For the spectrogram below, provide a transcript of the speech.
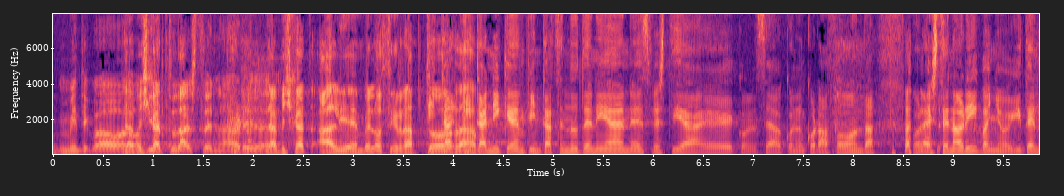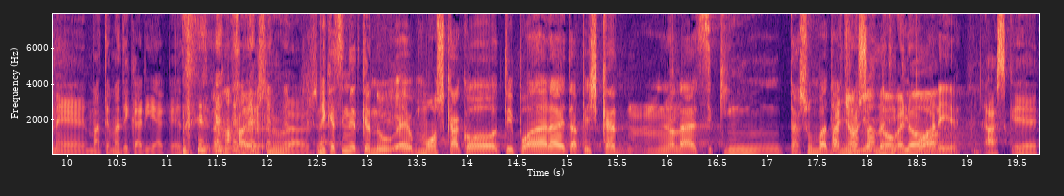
mitikoa, Da da pixkat- da estena, hori. eh. Da pixkat alien, velociraptor, Tita, da... Titaniken pintatzen dutenean, ez, bestia, eh, con, zera, con el corazón, da, hola, estena hori, baino egiten eh, matematikariak, ez, la maja desnuda, osea. Nik ezin dit kendu eh, moskako tipoa dara, eta pixkat, mm, nola, zikintasun bat Baina oso ondo, gero, tipoari. azk, eh,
